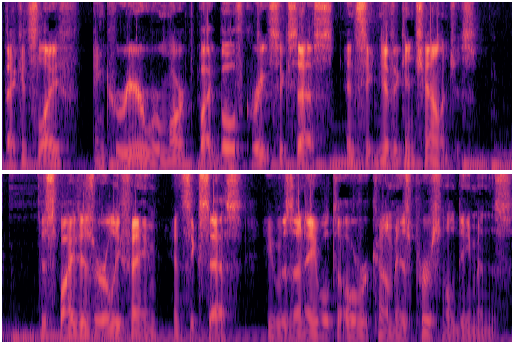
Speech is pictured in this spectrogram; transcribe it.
Beckett's life and career were marked by both great success and significant challenges. Despite his early fame and success, he was unable to overcome his personal demons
